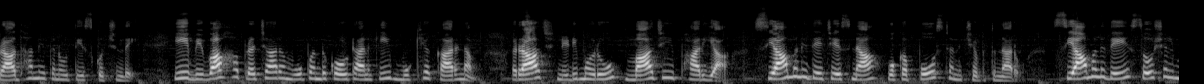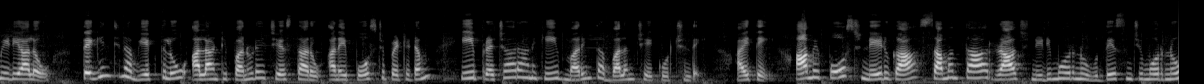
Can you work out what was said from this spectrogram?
ప్రాధాన్యతను తీసుకొచ్చింది. ఈ వివాహ ప్రచారం ఊపందుకోవటానికి ముఖ్య కారణం రాజ్ నిడిమోరు మాజీ భార్య శ్యామలిదే చేసిన ఒక పోస్ట్ అని చెబుతున్నారు. శ్యామలిదే సోషల్ మీడియాలో తెగించిన వ్యక్తులు అలాంటి పనుడే చేస్తారు అనే పోస్ట్ పెట్టడం ఈ ప్రచారానికి మరింత బలం చేకూర్చింది. అయితే ఆమె పోస్ట్ నేడుగా సమంత రాజ్ నిడిమోర్ను ఉద్దేశించి మోర్ను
